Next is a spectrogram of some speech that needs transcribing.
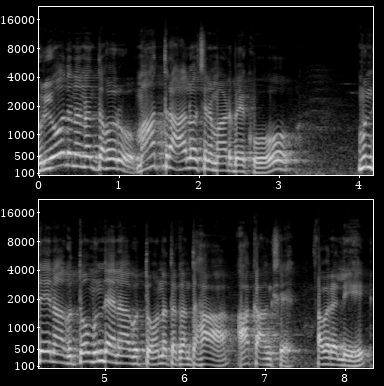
ದುರ್ಯೋಧನನಂತಹವರು ಮಾತ್ರ ಆಲೋಚನೆ ಮಾಡಬೇಕು. ಮುಂದೇನಾಗುತ್ತೋ ಮುಂದೇನಾಗುತ್ತೋ ಅನ್ನತಕ್ಕಂತಹ ಆಕಾಂಕ್ಷೆ. ಅವರಲ್ಲಿ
